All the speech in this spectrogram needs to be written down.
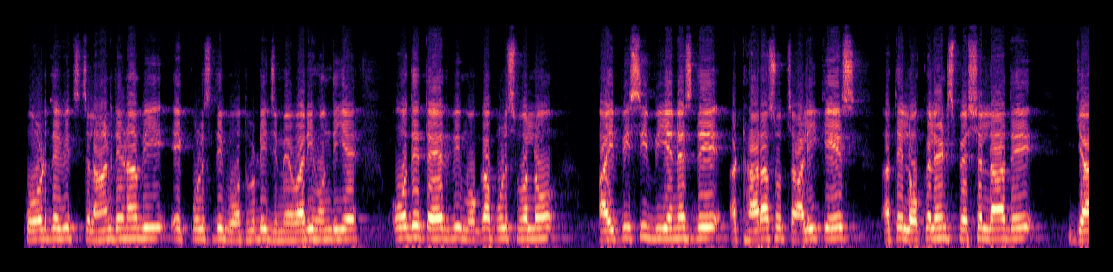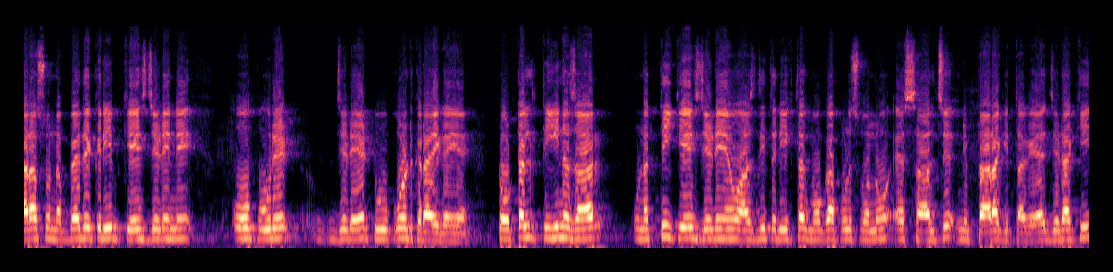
ਕੋਰਟ ਦੇ ਵਿੱਚ ਚਲਾਨ ਦੇਣਾ ਵੀ ਇੱਕ ਪੁਲਿਸ ਦੀ ਬਹੁਤ ਵੱਡੀ ਜ਼ਿੰਮੇਵਾਰੀ ਹੁੰਦੀ ਹੈ। ਉਹਦੇ ਤਹਿਤ ਵੀ ਮੋਗਾ ਪੁਲਿਸ ਵੱਲੋਂ ਆਈਪੀਸੀ ਬੀਐਨਐਸ ਦੇ 1840 ਕੇਸ ਅਤੇ ਲੋਕਲ ਐਂਡ ਸਪੈਸ਼ਲ ਲਾ ਦੇ 1190 ਦੇ ਕਰੀਬ ਕੇਸ ਜਿਹੜੇ ਨੇ, ਉਹ ਪੂਰੇ ਜਿਹੜੇ ਟੂ ਕੋਰਟ ਕਰਾਏ ਗਏ ਹੈ। ਟੋਟਲ 3029 ਕੇਸ ਜਿਹੜੇ ਆ ਉਹ ਅੱਜ ਦੀ ਤਾਰੀਖ ਤੱਕ ਮੋਗਾ ਪੁਲਿਸ ਵੱਲੋਂ ਇਸ ਸਾਲ 'ਚ ਨਿਪਟਾਰਾ ਕੀਤਾ ਗਿਆ ਹੈ, ਜਿਹੜਾ ਕਿ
